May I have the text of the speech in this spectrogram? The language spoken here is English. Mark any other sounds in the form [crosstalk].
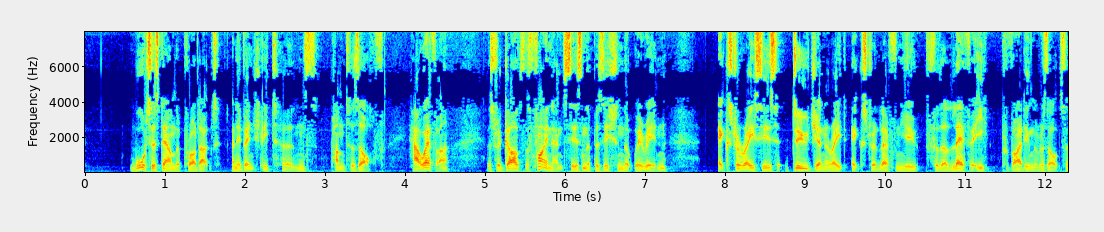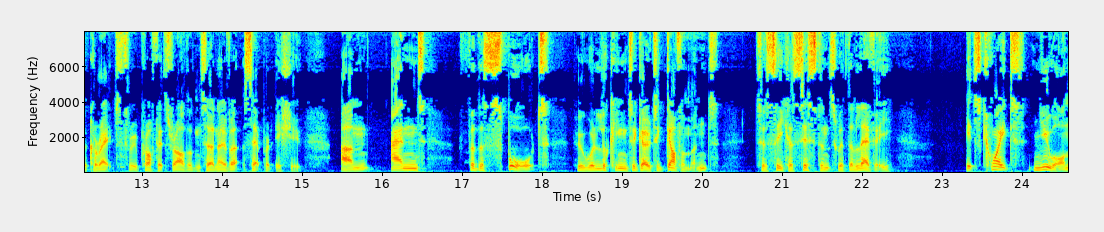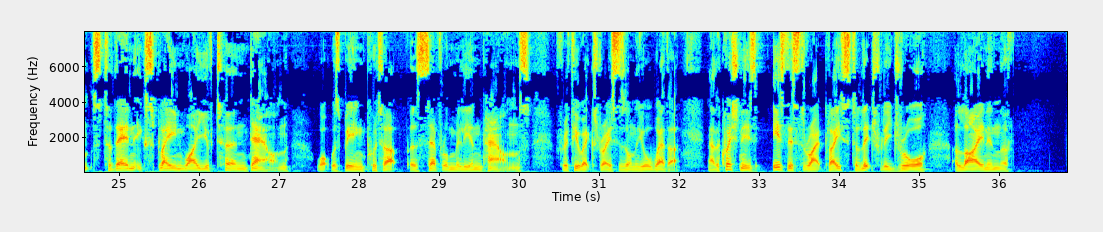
waters down the product and eventually turns punters off. However, as regards the finances and the position that we're in, extra races do generate extra revenue for the levy, providing the results are correct through profits rather than turnover, separate issue. Um, and for the sport who were looking to go to government to seek assistance with the levy, it's quite nuanced to then explain why you've turned down what was being put up as several million pounds for a few extra races on the all weather. Now, the question is is this the right place to literally draw a line in the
